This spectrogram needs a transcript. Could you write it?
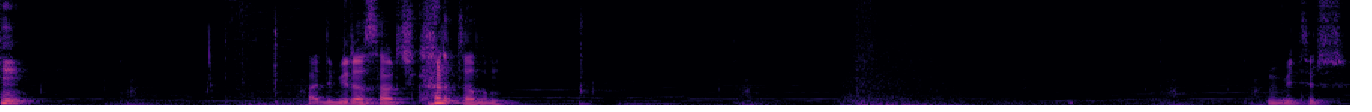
Hadi bir hasar çıkartalım. Bu bitir.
